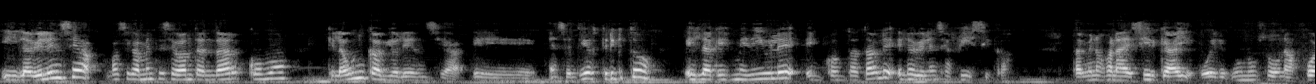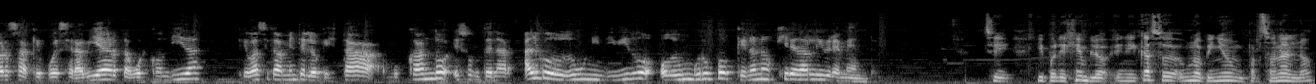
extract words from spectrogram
Y la violencia básicamente se va a entender como que la única violencia eh, en sentido estricto es la que es medible e inconstatable, es la violencia física. También nos van a decir que hay un uso de una fuerza que puede ser abierta o escondida, que básicamente lo que está buscando es obtener algo de un individuo o de un grupo que no nos quiere dar libremente. Sí, y por ejemplo, en el caso de una opinión personal, ¿no?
